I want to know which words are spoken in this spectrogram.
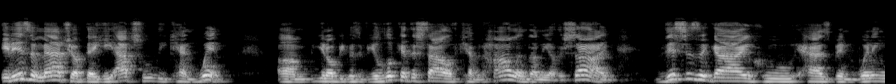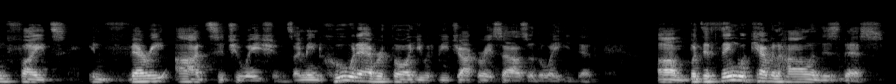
it is a matchup that he absolutely can win. Um, you know, because if you look at the style of Kevin Holland on the other side, this is a guy who has been winning fights in very odd situations. I mean, who would have ever thought he would beat Jacare Souza the way he did? Um, but the thing with Kevin Holland is this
